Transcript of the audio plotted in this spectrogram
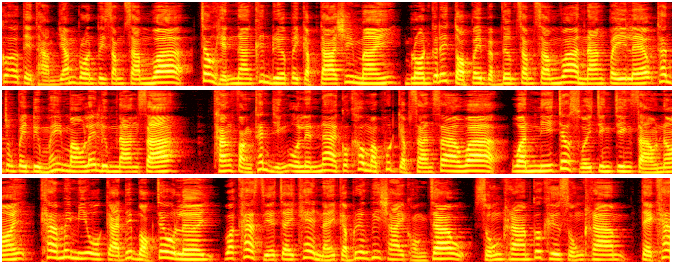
ก็เอาแต่ถามย้ำบรอนไปซ้ำๆว่า เจ้าเห็นนางขึ้นเรือไปกับตาใช่ไหม บรอนก็ได้ตอบไปแบบเดิมซ้ำๆว่านางไปแล้ว ท่านจงไปดื่มให้เมาและลืมนางซะ ทางฝั่งท่านหญิงโอเลนนาก็เข้ามาพูดกับซานซ่าว่า วันนี้เจ้าสวยจริง ๆ สาวน้อย ข้าไม่มีโอกาสได้บอกเจ้าเลย ว่าข้าเสียใจแค่ไหนกับเรื่องพี่ชายของเจ้า สงครามก็คือสงคราม แต่ข้า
